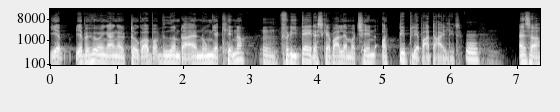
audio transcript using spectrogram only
jeg, jeg behøver ikke engang at dukke op og vide, om der er nogen, jeg kender, Mm. fordi i dag, der skal jeg bare lade mig tjene, og det bliver bare dejligt. Mm. Altså,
